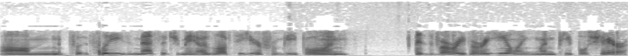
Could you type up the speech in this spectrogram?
Um, p- please message me. I'd love to hear from people, and it's very, very healing when people share.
